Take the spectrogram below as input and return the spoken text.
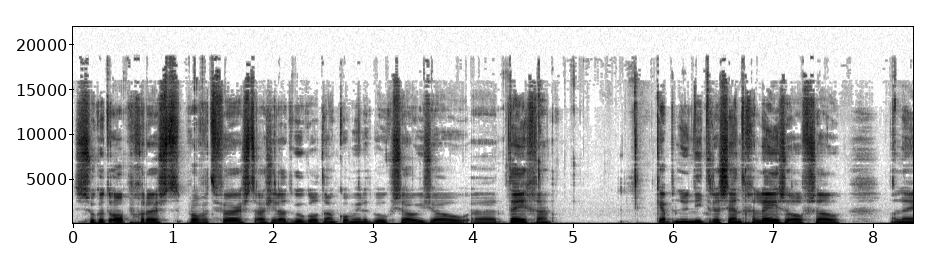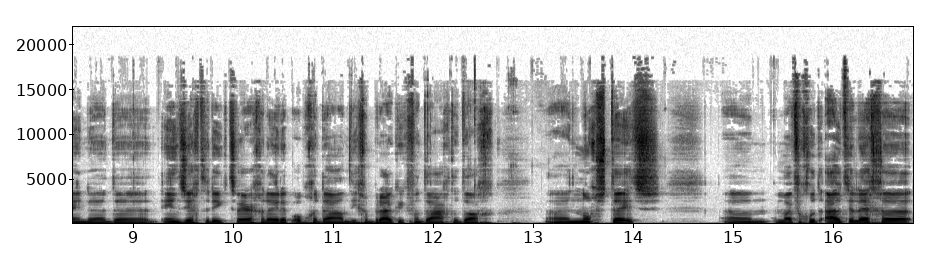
Zoek het op gerust, Profit First. Als je dat googelt, dan kom je het boek sowieso tegen. Ik heb het nu niet recent gelezen of zo. Alleen de, de, inzichten die ik twee jaar geleden heb opgedaan, die gebruik ik vandaag de dag uh, nog steeds. Um, om even goed uit te leggen,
